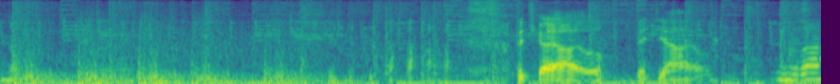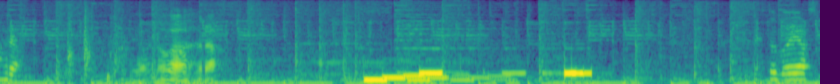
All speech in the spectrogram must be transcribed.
No. Teďka já, jo. Teď já, jo. Nová hra. Jo, nová hra. Tak tohle je jasný.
